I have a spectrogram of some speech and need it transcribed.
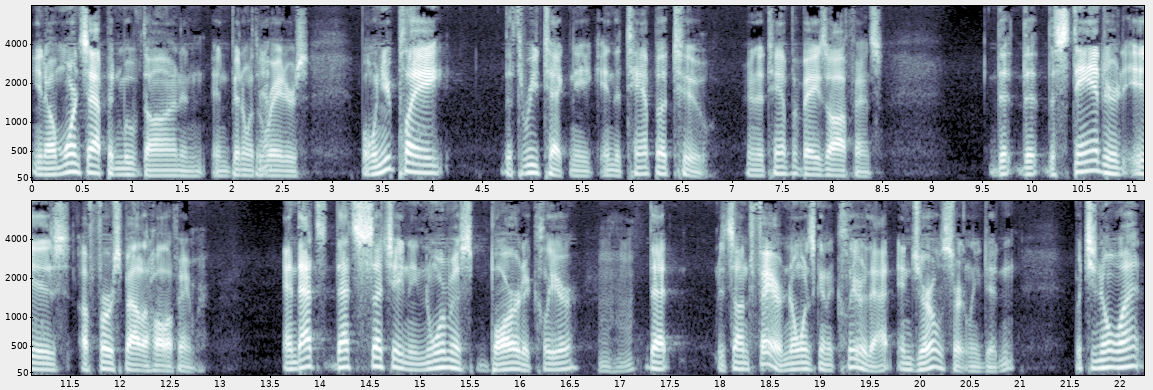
You know, Warren Sapp had moved on and, and been with the Yep. Raiders. But when you play the three technique in the Tampa two, in the Tampa Bay's offense, the, the, the standard is a first ballot Hall of Famer. And that's that's such an enormous bar to clear that it's unfair. No one's going to clear that. And Gerald certainly didn't. But you know what?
